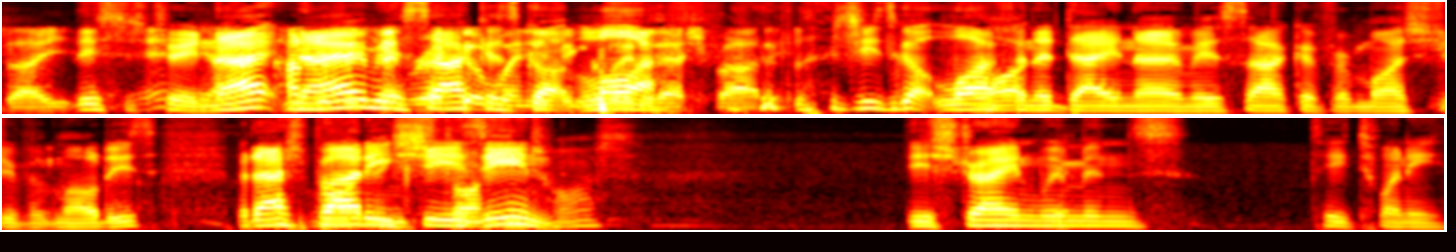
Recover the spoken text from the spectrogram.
so you- This is yeah, true. you Na- got 100% Naomi record Osaka's when got life. She's got life Right. in a day, Naomi Osaka from my stupid multis. But Ash Barty, Lightning she's in. twice. The Australian women's T20,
